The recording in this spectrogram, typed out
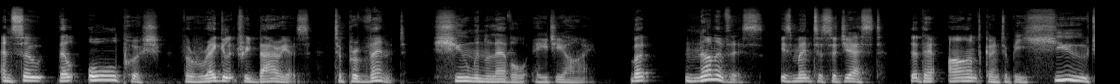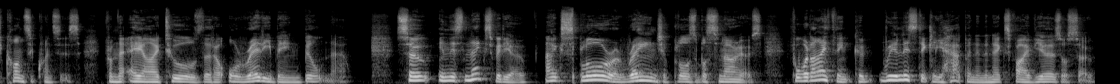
And so they'll all push for regulatory barriers to prevent human level AGI. But none of this is meant to suggest that there aren't going to be huge consequences from the AI tools that are already being built now. So, in this next video, I explore a range of plausible scenarios for what I think could realistically happen in the next five years or so,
